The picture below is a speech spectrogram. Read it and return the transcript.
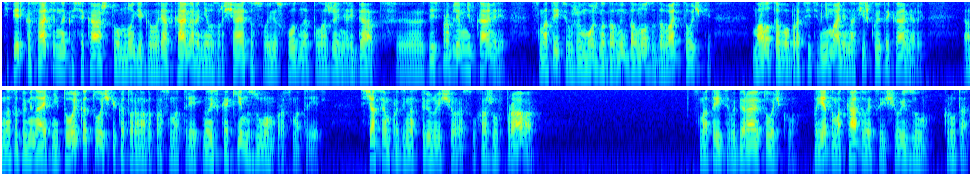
Теперь касательно косяка, что многие говорят, камера не возвращается в свое исходное положение. Ребят, э, здесь проблем не в камере. Смотрите, уже можно давным-давно задавать точки. Мало того, обратите внимание на фишку этой камеры. Она запоминает не только точки, которые надо просмотреть, но и с каким зумом просмотреть. Сейчас я вам продемонстрирую еще раз. Ухожу вправо, Смотрите, выбираю точку, при этом откатывается еще и зум. Круто.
